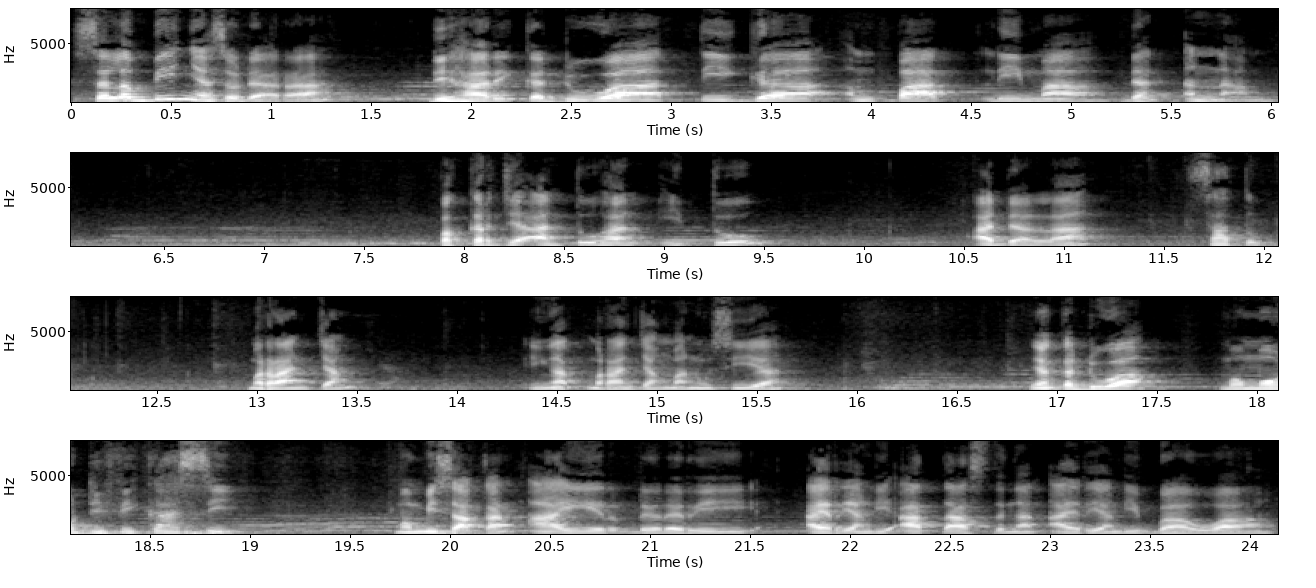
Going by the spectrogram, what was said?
Selebihnya saudara, di hari kedua, tiga, empat, lima, dan enam, pekerjaan Tuhan itu adalah satu, merancang, ingat merancang manusia. Yang kedua, memodifikasi, memisahkan air dari air yang di atas dengan air yang di bawah,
